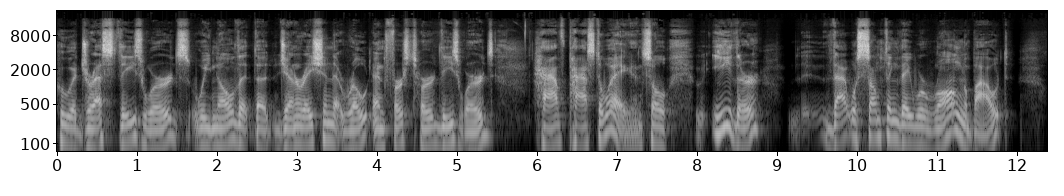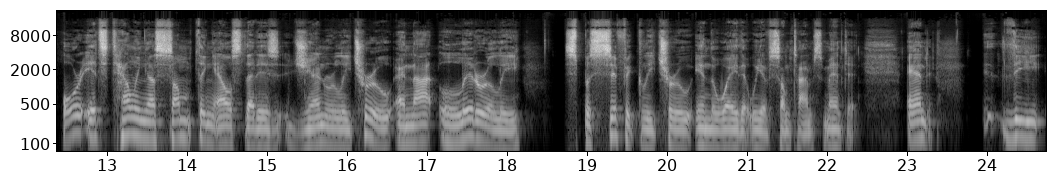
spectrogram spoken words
who addressed these words. We know that the generation that wrote and first heard these words have passed away. And so either that was something they were wrong about, or it's telling us something else that is generally true and not literally specifically true in the way that we have sometimes meant it. And the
